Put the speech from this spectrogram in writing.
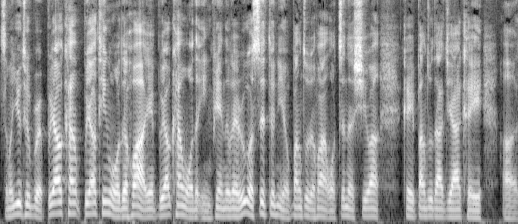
什么 YouTuber，不要看，不要听我的话，也不要看我的影片，对不对？如果是对你有帮助的话，我真的希望可以帮助大家，可以呃，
